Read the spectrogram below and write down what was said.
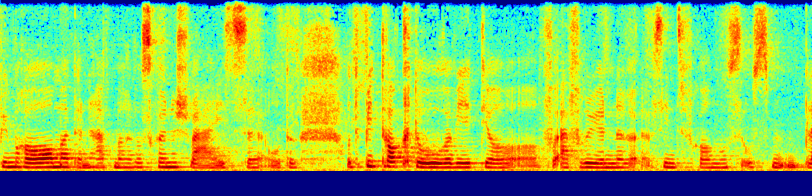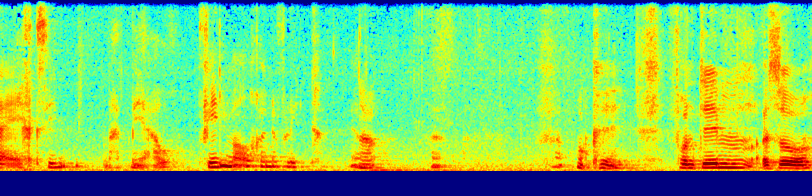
beim Rahmen, dann hat man das können schweissen oder oder bei Traktoren wird ja auch früher sind es vor allem aus, aus Blech gewesen, man hat mir auch viel mal können flicken. Ja. ja. Okay. Von dem, also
